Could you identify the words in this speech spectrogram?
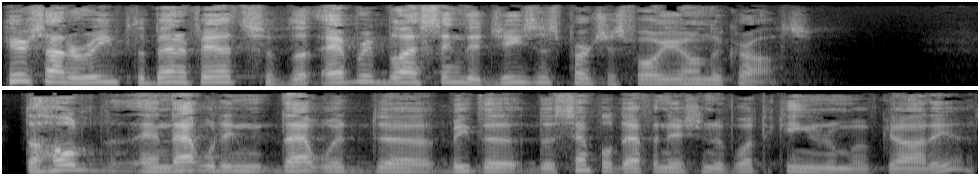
Here's how to reap the benefits of the, every blessing that Jesus purchased for you on the cross. The whole, and that would, that would uh, be the, the simple definition of what the kingdom of God is.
